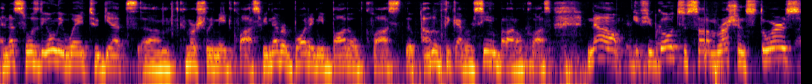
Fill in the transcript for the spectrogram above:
and that was the only way to get um, commercially made kvass. We never bought any bottled kvass. I don't think I've ever seen bottled kvass. Now, if you go to some Russian stores,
